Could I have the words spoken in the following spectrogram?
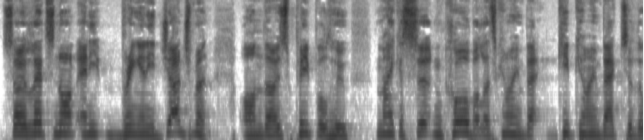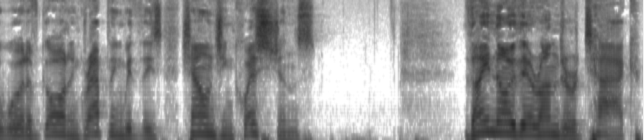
So let's not any, bring any judgment on those people who make a certain call, but let's coming back, keep coming back to the Word of God and grappling with these challenging questions. They know they're under attack,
